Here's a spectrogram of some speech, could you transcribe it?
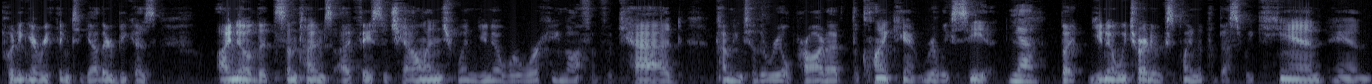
putting everything together? Because I know that sometimes I face a challenge when you know we're working off of a CAD, coming to the real product. The client can't really see it, Yeah, but you know we try to explain it the best we can, and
